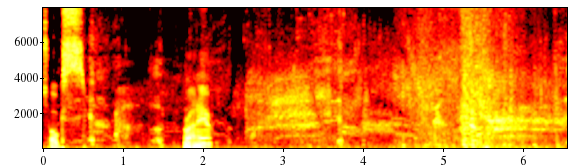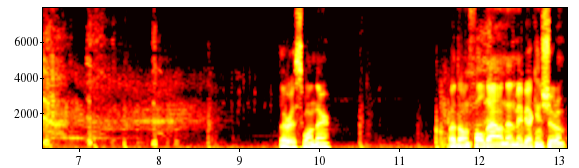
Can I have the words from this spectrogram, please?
chokes around here. There is one there. I don't fall down, then maybe I can shoot him.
